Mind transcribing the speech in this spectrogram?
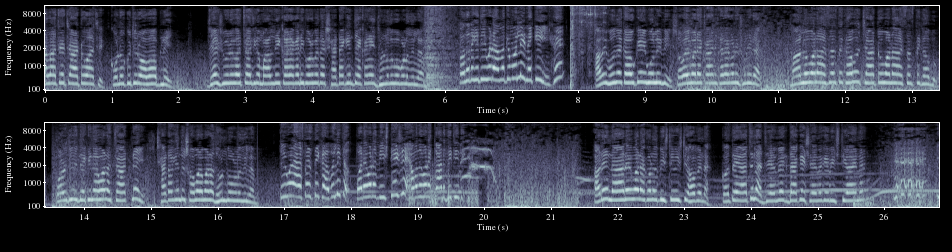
মাল আছে চাটও আছে কোনো কিছুর অভাব নেই। যে শুনে বাচ্চা আজকে মাল নিয়ে করবে তার সেটা কিন্তু এখানে ঝুলে দেবো বলে দিলাম। কথাটা কি তুই এবার আমাকে বললি নাকি হ্যাঁ? আমি বোধহয় কাউকেই বলিনি সবাই মানে কান খাড়া করে শুনে রাখ। মালও বাড়া আস্তে আস্তে খাব চাটও বাড়া আস্তে আস্তে খাব। পরে যদি দেখি না বাড়া চাট নেই সেটা কিন্তু সবার বাড়া ধুনবো বলে দিলাম। তুই এবার আস্তে আস্তে খাবলি তো পরে এবার বৃষ্টি এসে আমাদের মানে কার ভিটি দে। আরে না রে বাড়া কোনো বৃষ্টি বৃষ্টি হবে না। কথায় আছে না যে মেঘ ডাকে সে মেঘে বৃষ্টি হয় না। কি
